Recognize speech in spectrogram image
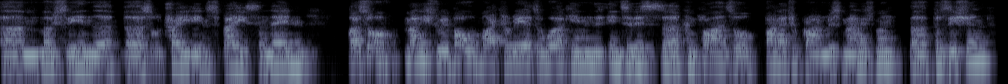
um, mostly in the uh, sort of trading space, and then I sort of managed to evolve my career to work in into this uh, compliance or financial crime risk management uh, position.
